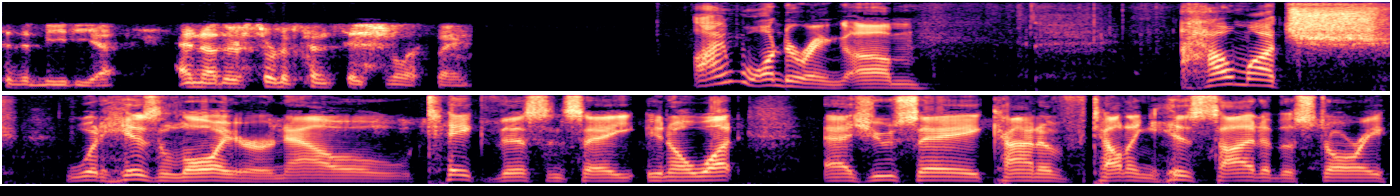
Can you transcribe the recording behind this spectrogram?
to the media and other sort of sensationalist things. I'm wondering um, how much would his lawyer now take this and say, you know what? As you say, kind of telling his side of the story.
